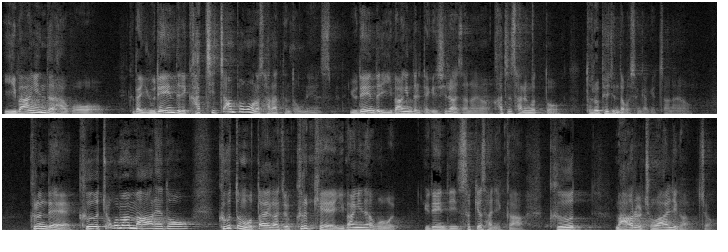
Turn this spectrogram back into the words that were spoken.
이방인들하고 그다음 유대인들이 같이 짬뽕으로 살았던 동네였습니다. 유대인들이 이방인들 되게 싫어하잖아요. 같이 사는 것도 더럽혀진다고 생각했잖아요. 그런데 그 조그만 마을에도 그것도 못다 해가지고 그렇게 이방인하고 유대인들이 섞여 사니까 그 마을을 좋아할 리가 없죠.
